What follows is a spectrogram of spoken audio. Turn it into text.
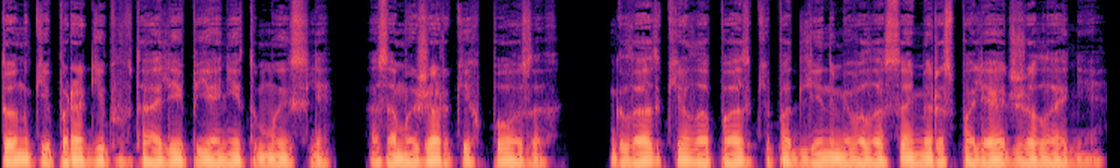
Тонкий прогиб в талии пьянит мысли о самых жарких позах. Гладкие лопатки под длинными волосами распаляют желание.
